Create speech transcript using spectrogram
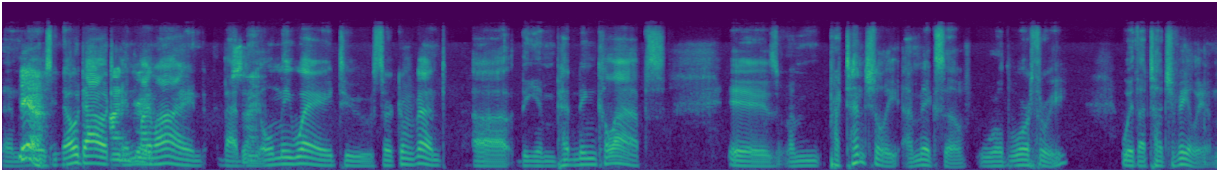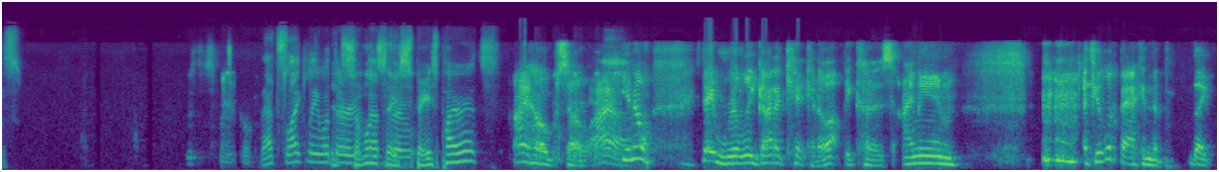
and Yeah. there's no doubt in my mind that the only way to circumvent uh, the impending collapse is um, potentially a mix of World War Three with a touch of aliens. Just. That's likely what Did they're. someone that's say their- space pirates? I hope so. I, you know, they really got to kick it up because I mean, if you look back in the like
